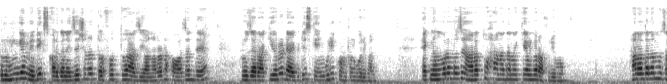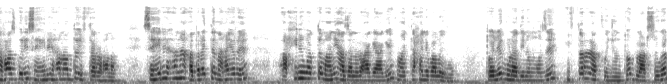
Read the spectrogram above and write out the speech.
রোহিঙ্গা মেডিক্স অর্গানাইজেশনের তরফতো আজি অনারর সহজত দে রোজা রাখিওর ডায়াবেটিস কেঙ্গুলি কন্ট্রোল করিবান এক নম্বরের মধ্যে আরা তো হানা দানা কেয়াল করা ফুরিব হানা দানা মো জাহাজ করি সেহেরির হানার দো ইফতার হানা। সেহেরির হানা আদারাইতে নাহায়রে আখিরি ওয়াক্ত মানি আজানোর আগে আগে মাইতে খাইলে ভালো হইব। তৈলে গুণা দিনের মধ্যে ইফতারের আগ পর্যন্ত ব্লাড সুগার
